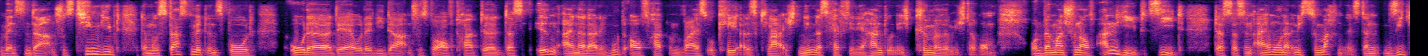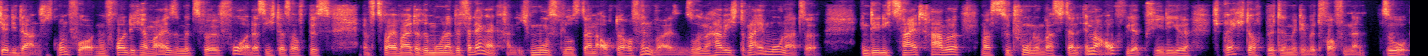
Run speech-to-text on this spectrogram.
wenn es ein Datenschutzteam gibt, dann muss das mit ins Boot oder der oder die Datenschutzbeauftragte, dass irgendeiner da den Hut auf hat und weiß, okay, alles klar, ich nehme das Heft in die Hand und ich kümmere mich darum. Und wenn man schon auf Anhieb sieht, dass das in einem Monat nicht zu machen ist, dann sieht ja die Datenschutzgrundverordnung freundlicherweise mit zwölf vor, dass ich das auf bis auf zwei weitere Monate verlängern kann. Ich muss bloß dann auch darauf hinweisen. So, dann habe ich drei Monate, in denen ich Zeit habe, was zu tun. Und was ich dann immer auch wieder predige, sprecht doch bitte mit den Betroffenen. So,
